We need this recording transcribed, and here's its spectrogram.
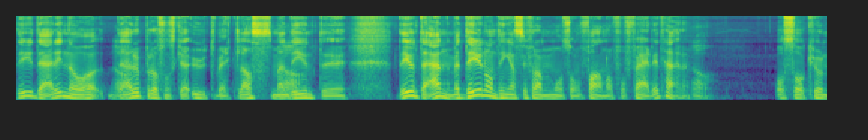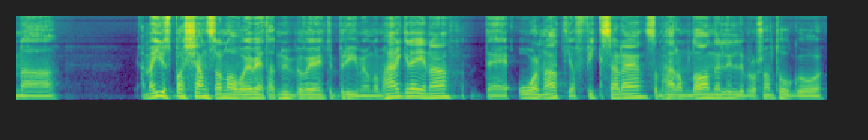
det är ju där inne och där uppe då som ska utvecklas. Men det är ju inte, det är ju inte än. Men det är ju någonting jag ser fram emot som fan att få färdigt här. Och så kunna, ja men just bara känslan av att jag vet att nu behöver jag inte bry mig om de här grejerna. Det är ordnat, jag fixar det. Som häromdagen när lillebrorsan tog och,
